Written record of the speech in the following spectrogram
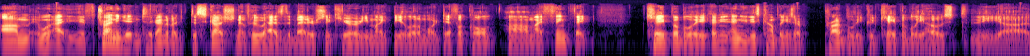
Um, if trying to get into kind of a discussion of who has the better security might be a little more difficult, um, I think that capably, I mean, any of these companies are probably could capably host the uh,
